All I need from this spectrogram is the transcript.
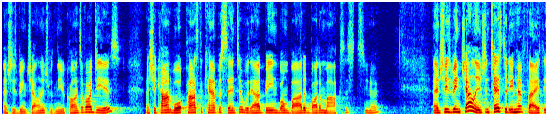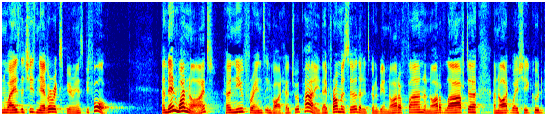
and she's being challenged with new kinds of ideas. And she can't walk past the campus center without being bombarded by the Marxists, you know. And she's being challenged and tested in her faith in ways that she's never experienced before. And then one night, her new friends invite her to a party. They promise her that it's going to be a night of fun, a night of laughter, a night where she could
